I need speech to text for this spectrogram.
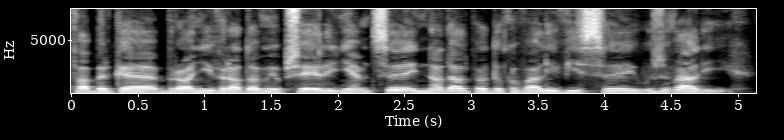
Fabrykę broni w Radomiu przejęli Niemcy i nadal produkowali wisy i używali ich.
